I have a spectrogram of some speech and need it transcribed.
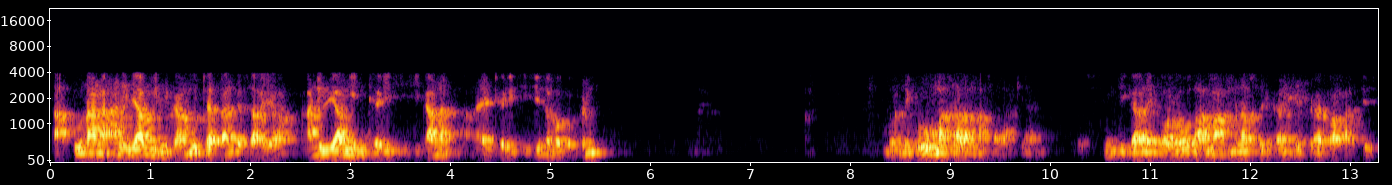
Taktunana anil yamin, kamu datang ke saya anil yamin dari sisi kanan, maknanya dari sisi nama keben. Ini masalah-masalah ya. Terus ketika para ulama menafsirkan beberapa hadis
